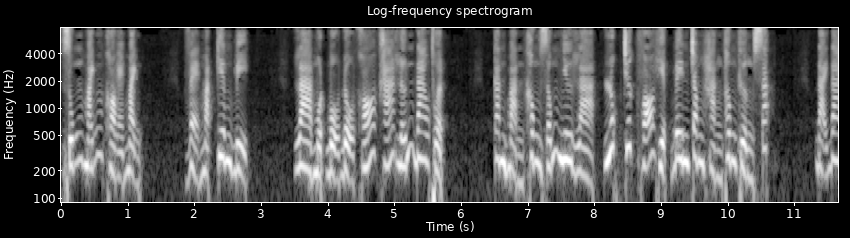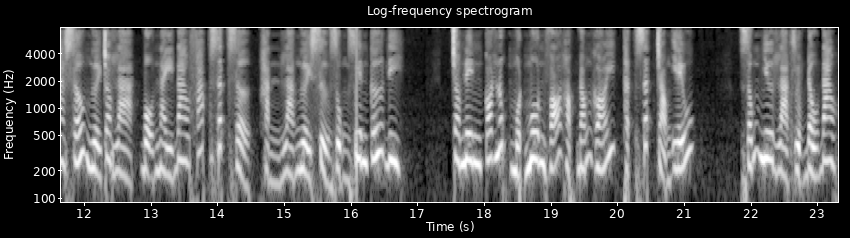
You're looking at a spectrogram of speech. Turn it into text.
Dũng mãnh khỏe mạnh. Vẻ mặt kiêm bị. Là một bộ độ khó khá lớn đao thuật. Căn bản không giống như là lúc trước võ hiệp bên trong hàng thông thường sắc. Đại đa số người cho là bộ này đao pháp rất dở, hẳn là người sử dụng duyên cớ đi. Cho nên có lúc một môn võ học đóng gói thật rất trọng yếu. Giống như là vượt đầu đao.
